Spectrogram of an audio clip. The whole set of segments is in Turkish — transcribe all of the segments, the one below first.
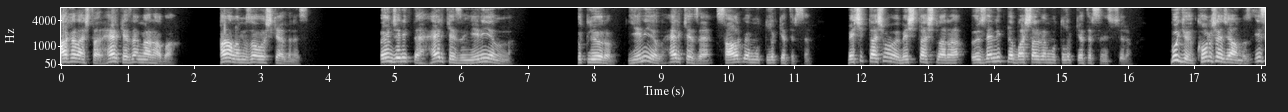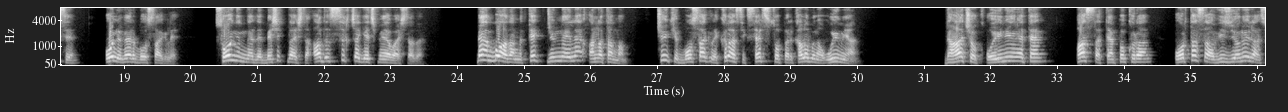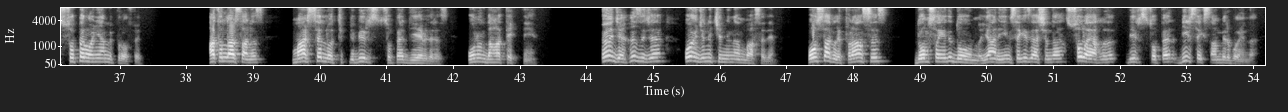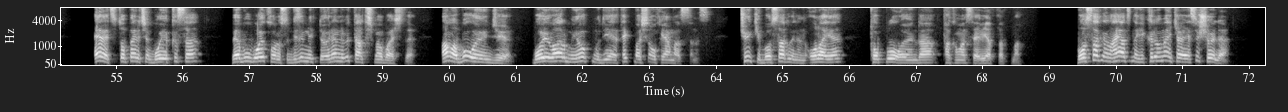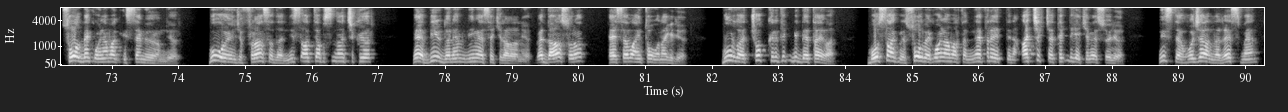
Arkadaşlar herkese merhaba. Kanalımıza hoş geldiniz. Öncelikle herkesin yeni yılını kutluyorum. Yeni yıl herkese sağlık ve mutluluk getirsin. Beşiktaşma ve Beşiktaşlılara özellikle başarı ve mutluluk getirsin istiyorum. Bugün konuşacağımız isim Oliver Bossagli. Son günlerde Beşiktaş'ta adı sıkça geçmeye başladı. Ben bu adamı tek cümleyle anlatamam. Çünkü Bossagli klasik sert stoper kalıbına uymayan, daha çok oyunu yöneten, pasta tempo kuran, orta saha vizyonuyla stoper oynayan bir profil. Hatırlarsanız Marcelo tipli bir stoper diyebiliriz. Onun daha tekniği. Önce hızlıca oyuncunun kimliğinden bahsedeyim. Bossagli Fransız, 97 doğumlu yani 28 yaşında sol ayaklı bir stoper 1.81 boyunda. Evet stoper için boyu kısa ve bu boy konusu bizim ligde önemli bir tartışma başladı. Ama bu oyuncuyu boyu var mı yok mu diye tek başına okuyamazsınız. Çünkü Bosagli'nin olayı toplu oyunda takıma seviye atlatmak. Bosagli'nin hayatındaki kırılma hikayesi şöyle. Sol bek oynamak istemiyorum diyor. Bu oyuncu Fransa'da Nice altyapısından çıkıyor ve bir dönem Nimes'e kiralanıyor ve daha sonra PSV Eindhoven'a gidiyor. Burada çok kritik bir detay var. Bossagli sol bek oynamaktan nefret ettiğini açıkça teknik ekibe söylüyor. Nice'de hocalarına resmen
